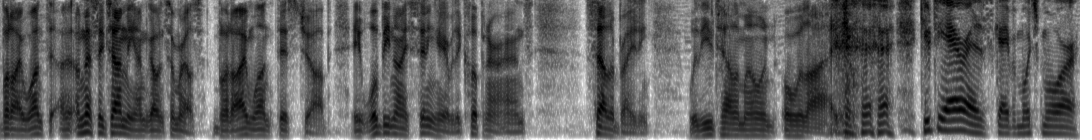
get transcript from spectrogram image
but I want, the, uh, unless they tell me I'm going somewhere else, but I want this job. It would be nice sitting here with a cup in our hands, celebrating. Will you tell him, Eoin, or will I? Gutierrez gave a much more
